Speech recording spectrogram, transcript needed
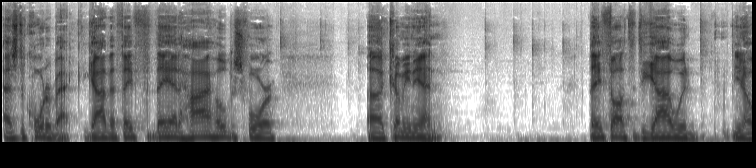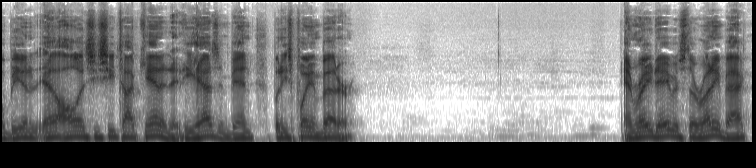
as the quarterback, a guy that they they had high hopes for uh, coming in. They thought that the guy would, you know, be an all SEC type candidate. He hasn't been, but he's playing better. And Ray Davis, their running back,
